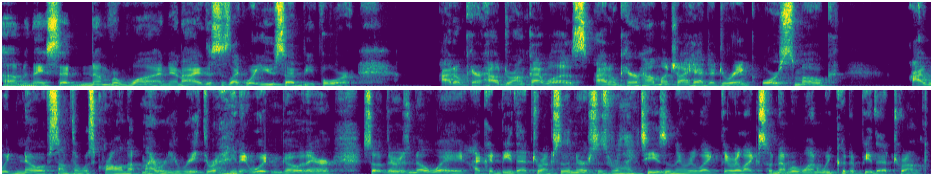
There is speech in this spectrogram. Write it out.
Um, and they said number one and i this is like what you said before i don't care how drunk i was i don't care how much i had to drink or smoke I would know if something was crawling up my urethra and it wouldn't go there. So there was no way I could be that drunk. So the nurses were like teasing. They were like, they were like, so number one, we couldn't be that drunk.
